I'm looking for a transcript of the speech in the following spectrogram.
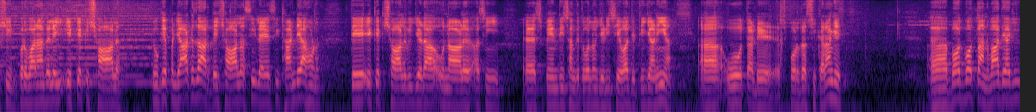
ਸ਼ਹੀਦ ਪਰਿਵਾਰਾਂ ਦੇ ਲਈ ਇੱਕ ਇੱਕ ਸ਼ਾਲ ਕਿਉਂਕਿ 50000 ਦੇ ਸ਼ਾਲ ਅਸੀਂ ਲਏ ਸੀ ਠੰਡਿਆ ਹੁਣ ਤੇ ਇੱਕ ਇੱਕ ਸ਼ਾਲ ਵੀ ਜਿਹੜਾ ਉਹ ਨਾਲ ਅਸੀਂ ਸਪੇਨ ਦੀ ਸੰਗਤ ਵੱਲੋਂ ਜਿਹੜੀ ਸੇਵਾ ਦਿੱਤੀ ਜਾਣੀ ਆ ਉਹ ਤੁਹਾਡੇ ਸਪੁਰਦ ਅਸੀਂ ਕਰਾਂਗੇ। ਬਹੁਤ ਬਹੁਤ ਧੰਨਵਾਦ ਆ ਜੀ।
